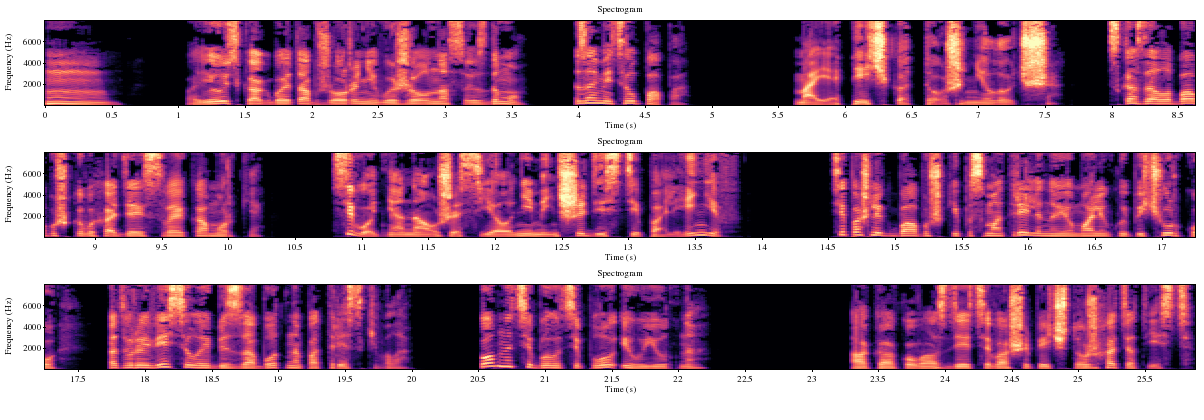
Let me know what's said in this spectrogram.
«Хм, боюсь, как бы эта обжора не выжила нас из дому», — заметил папа. «Моя печка тоже не лучше», — сказала бабушка, выходя из своей коморки. Сегодня она уже съела не меньше десяти поленьев. Все пошли к бабушке и посмотрели на ее маленькую печурку, которая весело и беззаботно потрескивала. В комнате было тепло и уютно. «А как у вас дети ваши печь тоже хотят есть?»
